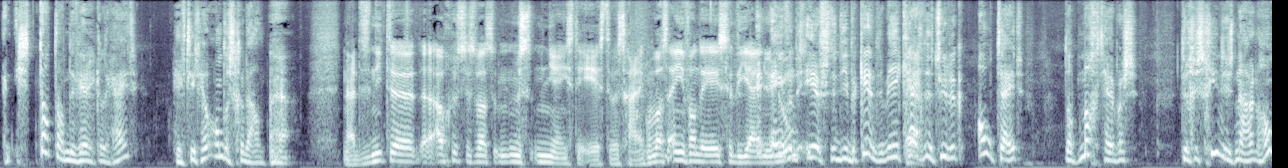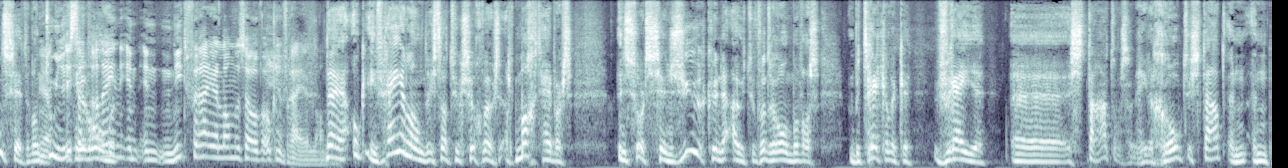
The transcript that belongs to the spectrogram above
en is dat dan de werkelijkheid, heeft hij het heel anders gedaan. Ja. Nou, het is niet, eh, Augustus was niet eens de eerste waarschijnlijk... maar was een van de eerste die jij nu een van de eerste die bekend. Maar je krijgt natuurlijk altijd dat machthebbers de geschiedenis naar hun hand zetten. Want Ja. toen je is in dat Rome... alleen in, in niet-vrije landen zo of ook in vrije landen? Nou ja, ook in vrije landen is dat natuurlijk zo geweest. Als machthebbers een soort censuur kunnen uiten. Want Rome was een betrekkelijke vrije eh, staat. Het was een hele grote staat. Een, een,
